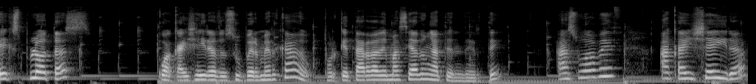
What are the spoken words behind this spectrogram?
explotas coa caixeira do supermercado porque tarda demasiado en atenderte. A súa vez, A caixeira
